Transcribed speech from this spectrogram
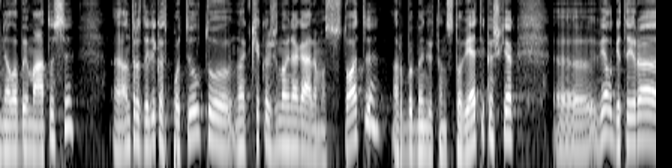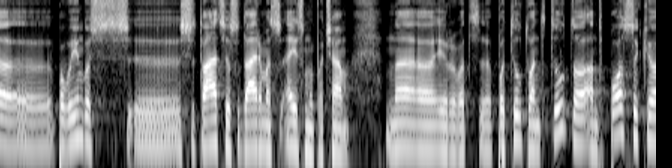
nelabai matosi. Antras dalykas, po tiltų, na, kiek aš žinau, negalima sustoti arba bent jau ten stovėti kažkiek. Vėlgi tai yra pavojingos situacijos sudarimas eismui pačiam. Na ir vat, po tiltų ant tilto, ant posūkio,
